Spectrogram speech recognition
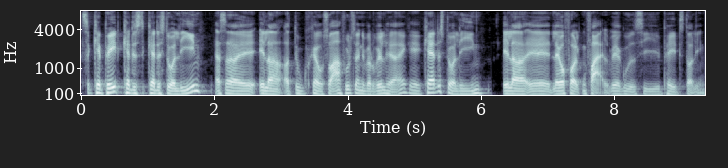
Så kan paid, kan det, kan det stå alene? Altså, øh, eller, og du kan jo svare fuldstændig, hvad du vil her, ikke? Kan det stå alene? Eller øh, laver folk en fejl ved at gå ud og sige, paid står alene?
